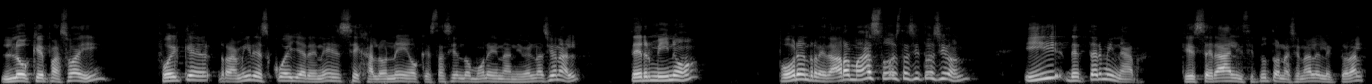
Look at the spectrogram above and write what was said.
Lo que pasó ahí fue que Ramírez Cuellar en ese jaloneo que está haciendo Morena a nivel nacional, terminó por enredar más toda esta situación y determinar que será el Instituto Nacional Electoral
